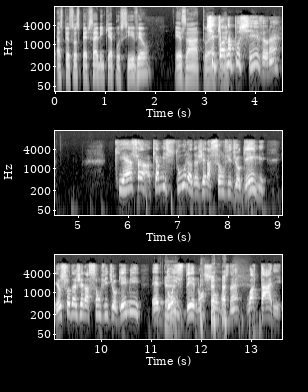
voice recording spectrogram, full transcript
as pessoas percebem que é possível. Exato. Se é, torna é. possível, né? Que essa, que a mistura da geração videogame, eu sou da geração videogame é, 2D, é. nós somos, né? O Atari.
